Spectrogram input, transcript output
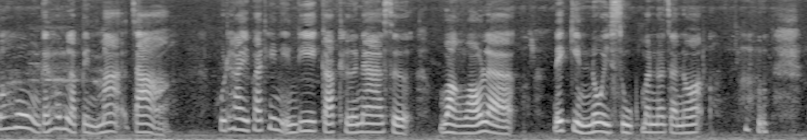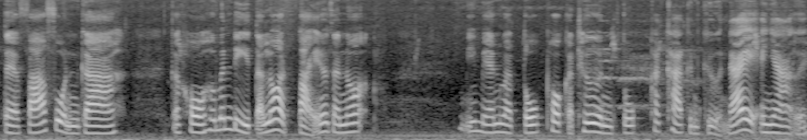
มะฮุ่งกระท่อมละเป็นมะจ้าผู้ไทยพระทินอินดีกับเธอนาเสอหวังเว้าละได้กลิ่นโนยสุกมันเนาะจ้ะเนาะแต่ฟ้าฝนกากะขอให้มันดีตลอดไปเนาะจ้ะเนาะมีแม้นว่าตกพอกระเทินตกขาดขาดเกินเกินได้ไอ้ยาเอ้ย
